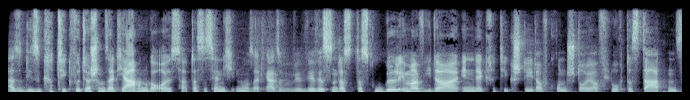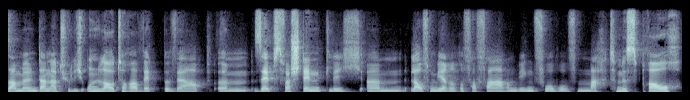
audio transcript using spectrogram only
Also diese Kritik wird ja schon seit Jahren geäußert. Das ist ja nicht nur seit Jahren. Also wir, wir, wissen, dass, dass Google immer wieder in der Kritik steht aufgrund Steuerflucht, des Datensammeln, dann natürlich unlauterer Wettbewerb. Ähm, selbstverständlich ähm, laufen mehrere Verfahren wegen Vorwurfen Machtmissbrauch.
